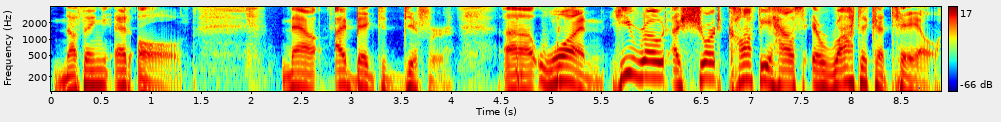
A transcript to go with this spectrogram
nothing at all. Now, I beg to differ. Uh, one, he wrote a short coffeehouse erotica tale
